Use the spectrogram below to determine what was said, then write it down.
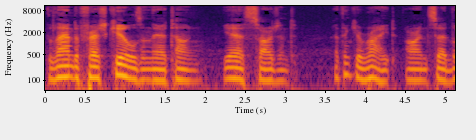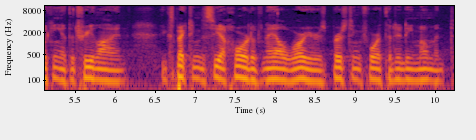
The land of fresh kills in their tongue. Yes, Sergeant. I think you're right, Aron said, looking at the tree line, expecting to see a horde of Nail warriors bursting forth at any moment.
